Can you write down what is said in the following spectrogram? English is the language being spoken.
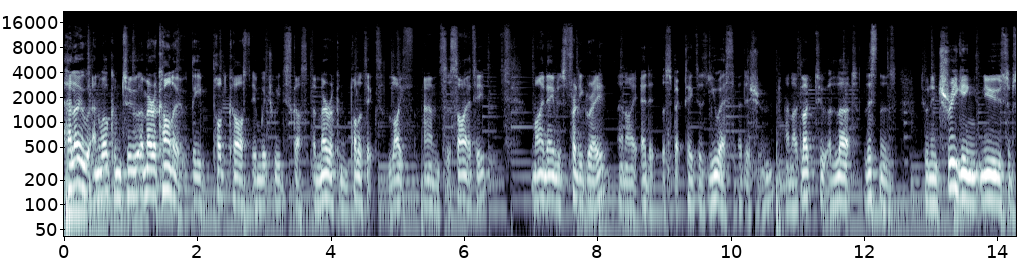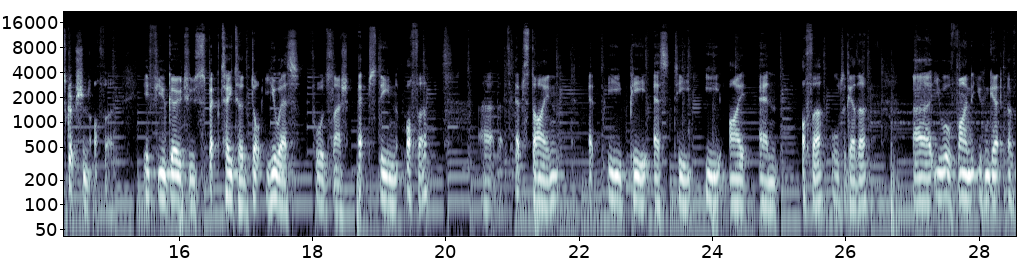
Hello and welcome to Americano, the podcast in which we discuss American politics, life, and society. My name is Freddy Gray and I edit The Spectator's US edition. And I'd like to alert listeners to an intriguing new subscription offer. If you go to spectator.us forward slash Epstein offer, uh, that's Epstein, E P S T E I N offer altogether, uh, you will find that you can get a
